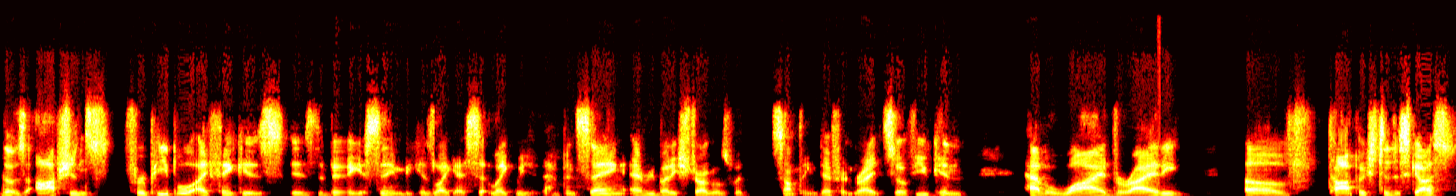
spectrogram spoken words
those options for people i think is is the biggest thing because like i said like we have been saying everybody struggles with something different right so if you can have a wide variety of topics to discuss,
